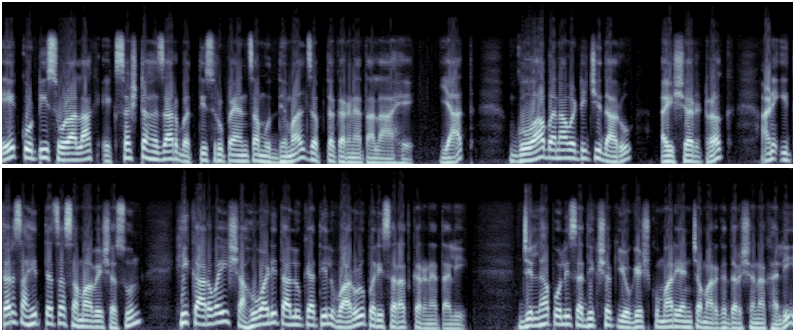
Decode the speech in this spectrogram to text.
एक कोटी सोळा लाख एकसष्ट हजार बत्तीस रुपयांचा मुद्देमाल जप्त करण्यात आला आहे. यात गोवा बनावटीची दारू ऐशर ट्रक आणि इतर साहित्याचा समावेश असून ही कारवाई शाहूवाडी तालुक्यातील वारुळ परिसरात करण्यात आली. जिल्हा पोलीस अधीक्षक योगेश कुमार यांच्या मार्गदर्शनाखाली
